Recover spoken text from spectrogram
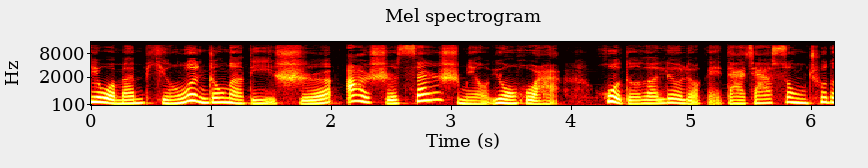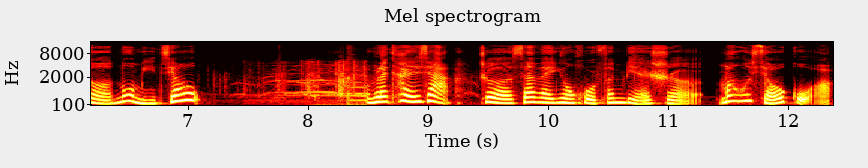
恭喜我们评论中的第十、二十、三十名用户啊，获得了六六给大家送出的糯米胶。我们来看一下，这三位用户分别是猫小果、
